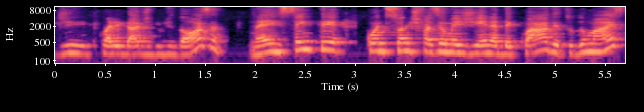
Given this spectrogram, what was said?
de qualidade duvidosa, né? E sem ter condições de fazer uma higiene adequada e tudo mais,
